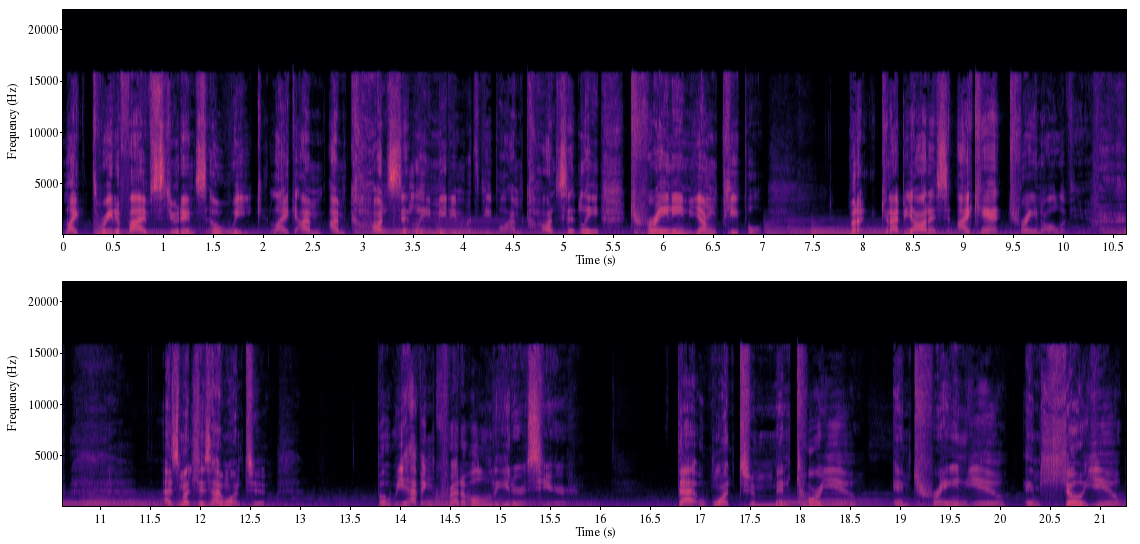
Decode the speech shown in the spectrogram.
like 3 to 5 students a week. Like I'm I'm constantly meeting with people. I'm constantly training young people. But can I be honest? I can't train all of you as much as I want to. But we have incredible leaders here that want to mentor you and train you and show you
